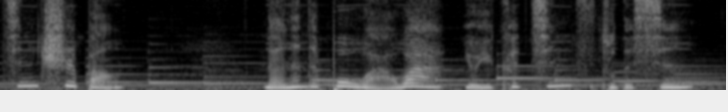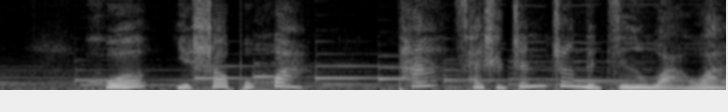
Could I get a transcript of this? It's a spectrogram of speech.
金翅膀。楠楠的布娃娃有一颗金子做的心，火也烧不化，它才是真正的金娃娃。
